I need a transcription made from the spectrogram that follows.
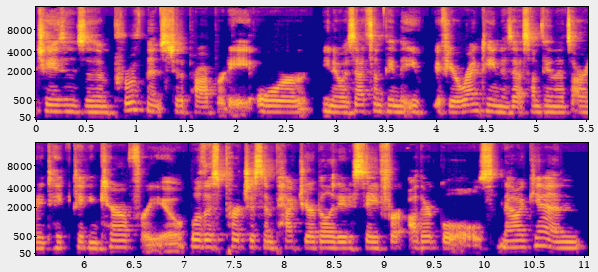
changes and improvements to the property? Or, you know, is that something that you, if you're renting, is that something that's already take, taken care of for you? Will this purchase impact your ability to save for other goals? Now, again,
